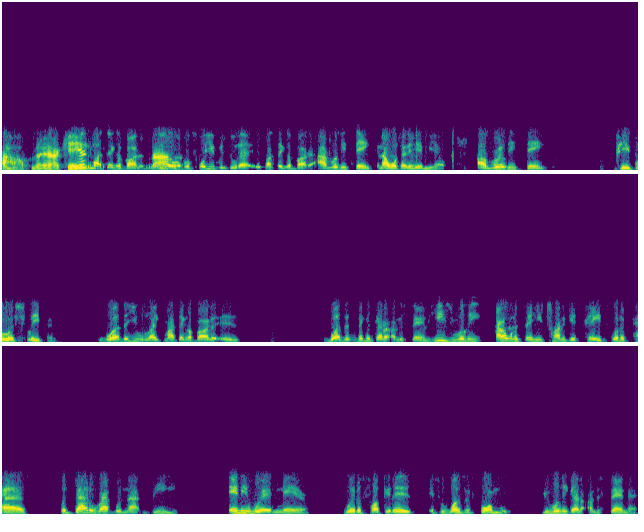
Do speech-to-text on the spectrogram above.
Oh man, I can't. Here's my thing about it. bro. You know before you even do that, here's my thing about it. I really think, and I want you to hear me out. I really think people are sleeping. Whether you like, my thing about it is, whether niggas gotta understand, he's really. I don't want to say he's trying to get paid for the past, but battle rap would not be anywhere near where the fuck it is if it wasn't for Mook. You really gotta understand that.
